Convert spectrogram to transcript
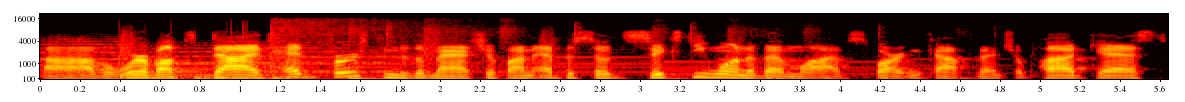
uh, but we're about to dive headfirst into the matchup on episode 61 of M Live Spartan Confidential Podcast.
